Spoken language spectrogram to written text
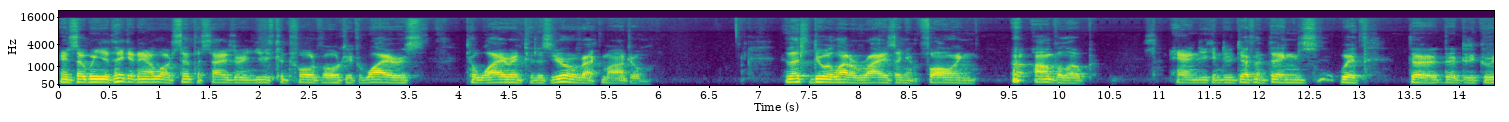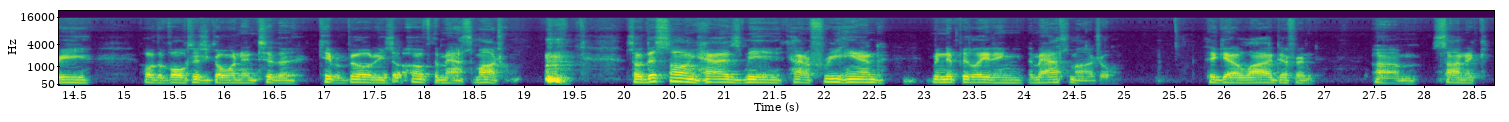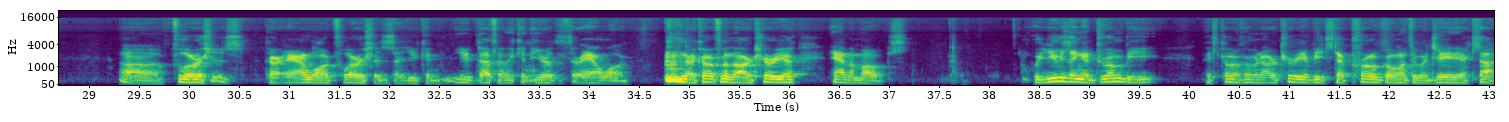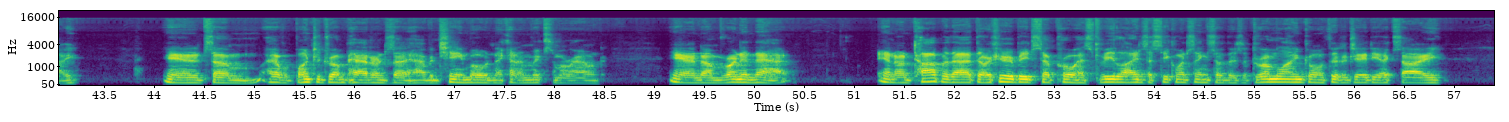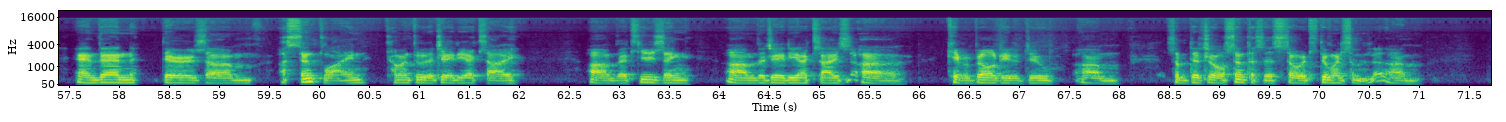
And so when you take an analog synthesizer and use controlled voltage wires to wire into this Eurorack module, let's do a lot of rising and falling envelope and you can do different things with the, the degree of the voltage going into the capabilities of the math module. so this song has me kind of freehand manipulating the math module to get a lot of different um, sonic uh, flourishes. They're analog flourishes that you can you definitely can hear that they're analog. they come from the Arturia and the Moogs. We're using a drum beat that's coming from an Arturia Beatstep Pro going through a JDXI. And it's um I have a bunch of drum patterns that I have in chain mode and I kind of mix them around. And I'm running that. And on top of that, the Arturia Beatstep Pro has three lines of sequencing. So there's a drum line going through the JDXI, and then there's um, a synth line coming through the JDXI um, that's using um, the JDXI's uh, capability to do um, some digital synthesis. So it's doing some, um,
